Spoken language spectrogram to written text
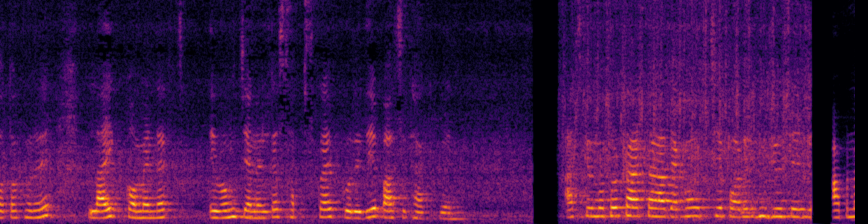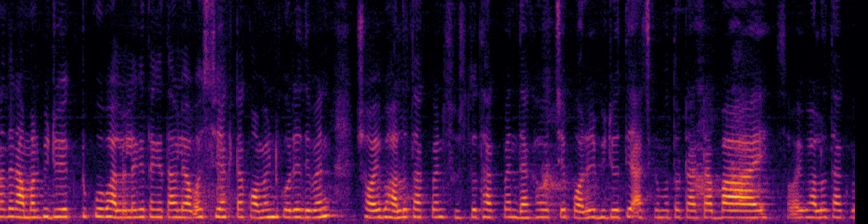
ততক্ষণে লাইক, কমেন্ট এবং চ্যানেলটা সাবস্ক্রাইব করে দিয়ে পাশে থাকবেন। আজকের মতো টাটা, দেখা হচ্ছে পরের ভিডিওতে। আপনাদের আমার ভিডিও একটুকু ভালো লেগে থাকে তাহলে অবশ্যই একটা কমেন্ট করে দেবেন। সবাই ভালো থাকবেন, সুস্থ থাকবেন, দেখা হচ্ছে পরের ভিডিওতে। আজকের মতো টাটা, বাই। সবাই ভালো থাকবেন।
